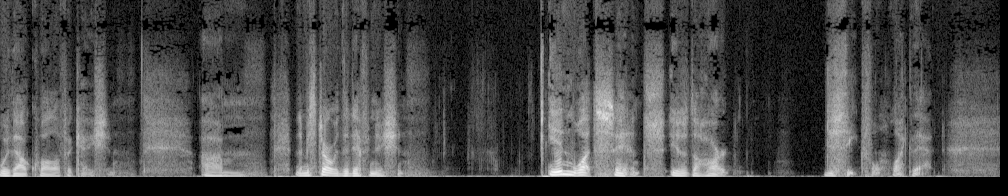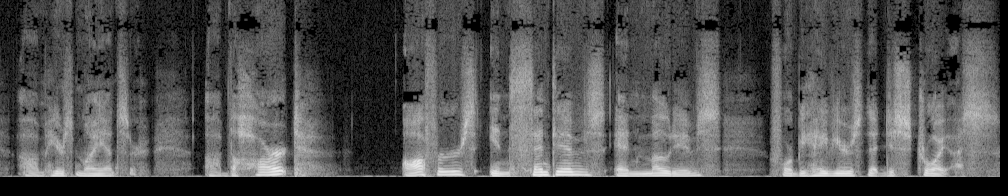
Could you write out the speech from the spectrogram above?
without qualification. Um, let me start with the definition. In what sense is the heart deceitful like that? Um, here's my answer. Uh, the heart offers incentives and motives for behaviors that destroy us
